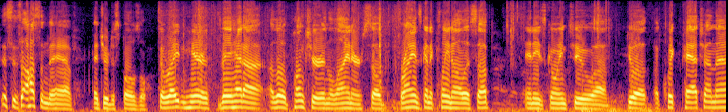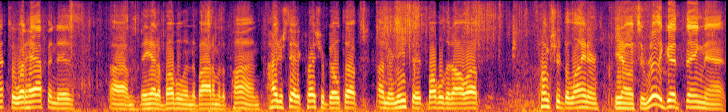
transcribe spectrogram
this is awesome to have at your disposal. So right in here, they had a, a little puncture in the liner. So Brian's gonna clean all this up and he's going to uh, do a, a quick patch on that. So what happened is um, they had a bubble in the bottom of the pond. Hydrostatic pressure built up underneath it, bubbled it all up, punctured the liner. You know, it's a really good thing that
